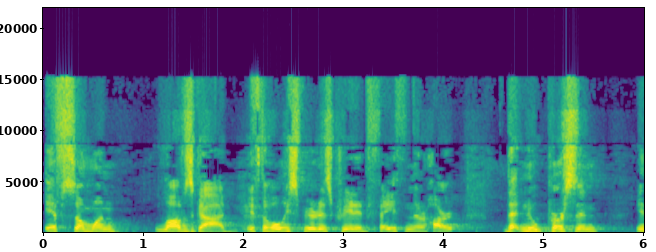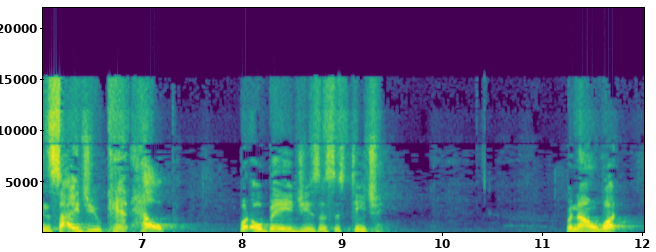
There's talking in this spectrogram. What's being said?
if someone loves God, if the Holy Spirit has created faith in their heart, that new person inside you can't help but obey Jesus' teaching. But now, what,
